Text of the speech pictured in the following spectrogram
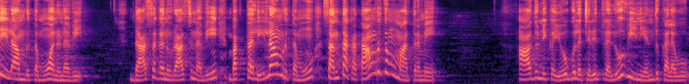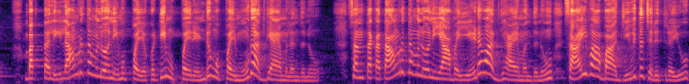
లీలామృతము అనునవి. దాసగను వ్రాసినవి భక్త లీలామృతము సంత కథామృతము మాత్రమే. ఆధునిక యోగుల చరిత్రలు వీని ఎందుకలవు భక్త లీలామృతములోని ముప్పై ఒకటి ముప్పై రెండు ముప్పై మూడు అధ్యాయములందును. సంత కథామృతములోని యాభై ఏడవ అధ్యాయమందును సాయిబాబా జీవిత చరిత్రయు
